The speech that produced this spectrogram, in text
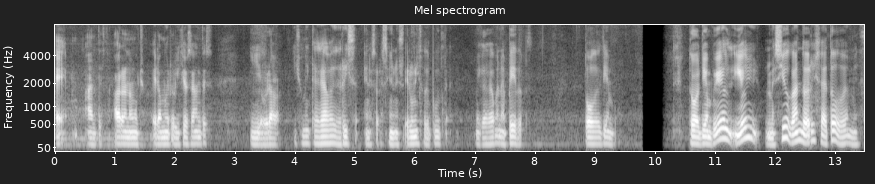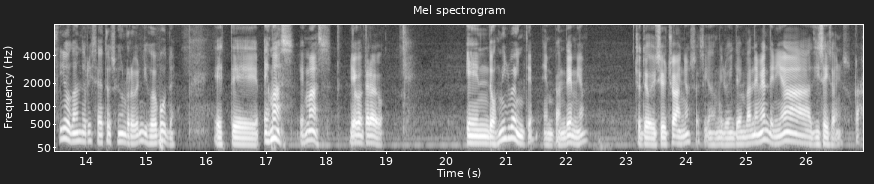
Eh, antes, ahora no mucho, era muy religiosa antes y oraba. Y yo me cagaba de risa en las oraciones, era un hijo de puta. Me cagaban a pedos, todo el tiempo todo el tiempo. Y, y hoy me sigo dando risa de todo, ¿eh? me sigo dando risa de todo, soy un reverendo hijo de puta. Este, es más, es más, voy a contar algo. En 2020, en pandemia, yo tengo 18 años, así que en 2020 en pandemia tenía 16 años, claro.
